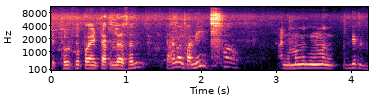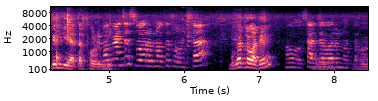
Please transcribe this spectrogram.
ते थोडंसं पाणी टाकलं असेल टाकलं ना पाणी. हो. आणि मग मग दिल- आता फोडणी. मग आता वाटे हो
